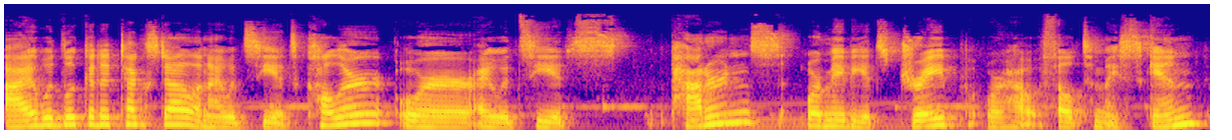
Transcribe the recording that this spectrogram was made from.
I would look at a textile and I would see its color, or I would see its patterns, or maybe its drape, or how it felt to my skin.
